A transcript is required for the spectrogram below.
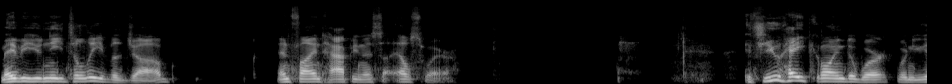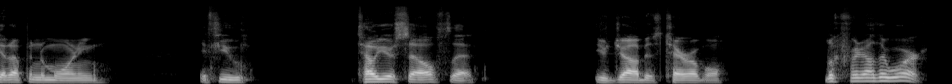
Maybe you need to leave the job and find happiness elsewhere. If you hate going to work when you get up in the morning, if you tell yourself that your job is terrible, look for other work.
